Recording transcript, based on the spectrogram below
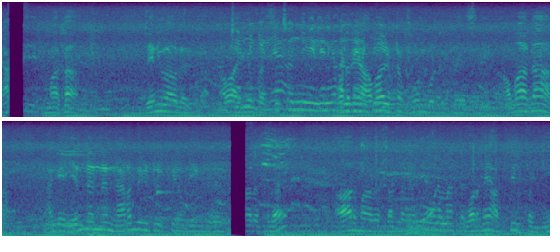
யார் மகா ஜெனிவாவில் இருக்கா? அவ ஐஎஃப்எஸ் உடனே அவள்கிட்ட ஃபோன் போட்டு பேசி அவ தான் அங்கே என்னென்ன நடந்துகிட்டு இருக்கு அப்படிங்கிற காலத்தில் ஆறு மாத தண்டனையை உடனே அப்பீல் பண்ணி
